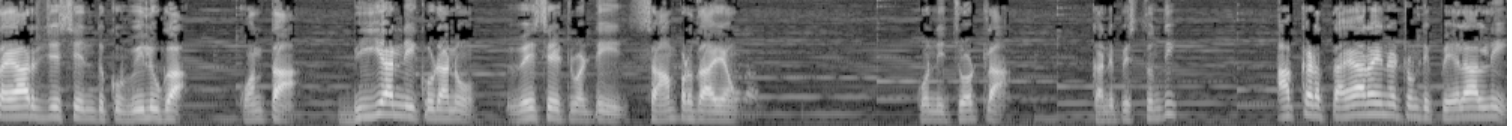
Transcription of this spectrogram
తయారు చేసేందుకు వీలుగా కొంత బియ్యాన్ని కూడాను వేసేటువంటి సాంప్రదాయం కొన్ని చోట్ల కనిపిస్తుంది. అక్కడ తయారైనటువంటి పేలాల్ని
